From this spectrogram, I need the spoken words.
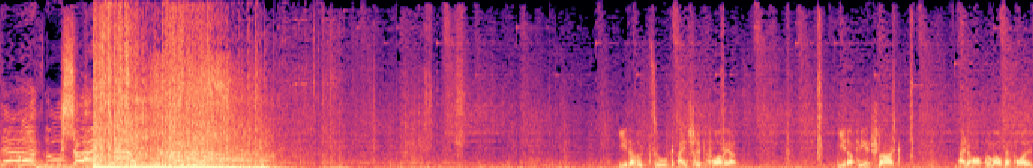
Granate. Los, los! Jeder Rückzug ein Schritt vorwärts. Jeder Fehlschlag eine Hoffnung auf Erfolg.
